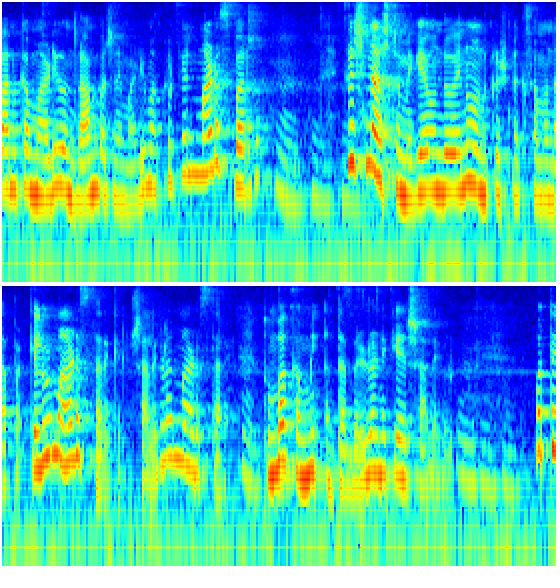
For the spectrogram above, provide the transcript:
ಪಾನಕ ಮಾಡಿ ಒಂದು ರಾಮ ಭಜನೆ ಮಾಡಿ ಮಕ್ಕಳ ಕೈಲಿ ಮಾಡಿಸ್ಬಾರ್ದು? ಕೃಷ್ಣಾಷ್ಟಮಿಗೆ ಒಂದು ಏನೋ ಒಂದು ಕೃಷ್ಣಕ್ಕೆ ಸಂಬಂಧಪಟ್ಟ ಕೆಲವರು ಮಾಡಿಸ್ತಾರೆ ಕೆಲವು ಶಾಲೆಗಳಲ್ಲಿ ಮಾಡಿಸ್ತಾರೆ. ತುಂಬ ಕಮ್ಮಿ ಅಂತ ಬೆರಳಿಕೆಯ ಶಾಲೆಗಳು. ಮತ್ತೆ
